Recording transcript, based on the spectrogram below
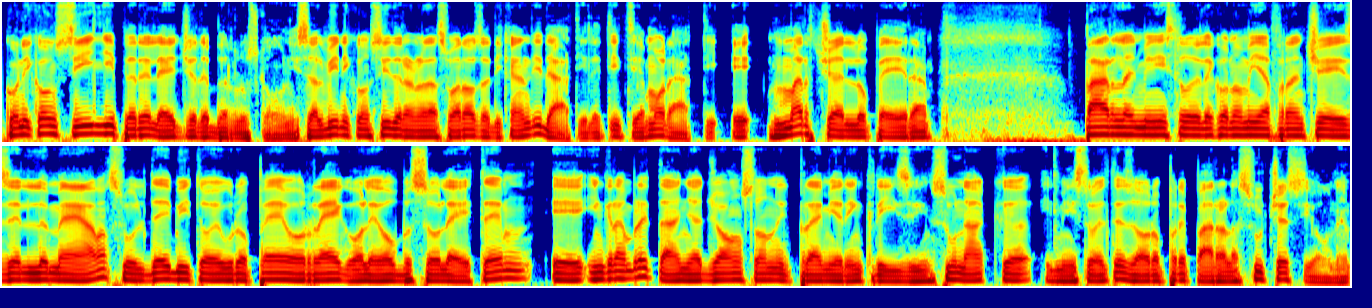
con i consigli per eleggere Berlusconi. Salvini considera nella sua rosa di candidati Letizia Moratti e Marcello Pera. Parla il ministro dell'economia francese Le Maire sul debito europeo regole obsolete e in Gran Bretagna Johnson il premier in crisi. Sunak, il ministro del tesoro, prepara la successione.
